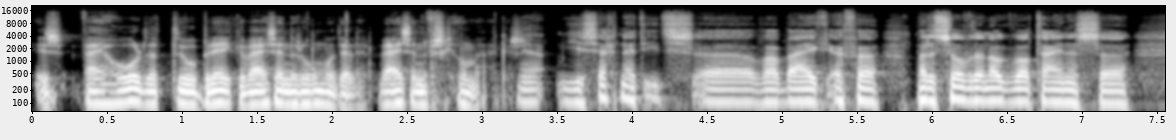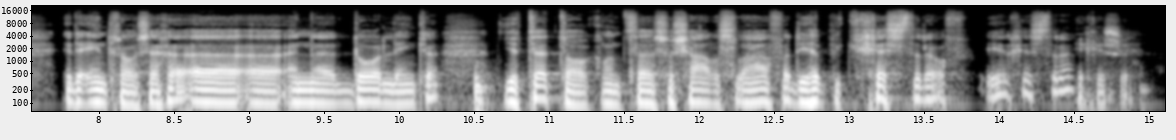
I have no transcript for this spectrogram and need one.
is wij horen dat te doorbreken. Wij zijn de rolmodellen. Wij zijn de verschilmakers. Ja, je zegt net iets eh, waarbij ik even, maar dat zullen we dan ook wel tijdens eh, de intro zeggen eh, en doorlinken. Je TED Talk, want sociale slaven, die heb ik gisteren of eergisteren? Gisteren.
